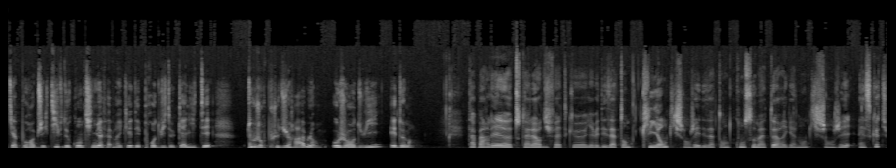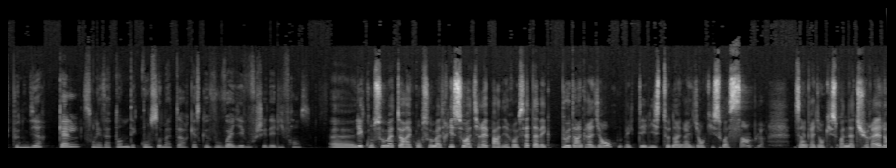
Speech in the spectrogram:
qui a pour objectif de continuer à fabriquer des produits de qualité, toujours plus durables, aujourd'hui et demain. Tu as parlé euh, tout à l'heure du fait qu'il y avait des attentes clients qui changeaient, des attentes consommateurs également qui changeaient. Est-ce que tu peux nous dire quelles sont les attentes des consommateurs? Qu'est-ce que vous voyez, vous, chez Daily France euh, les consommateurs et consommatrices sont attirés par des recettes avec peu d'ingrédients, avec des listes d'ingrédients qui soient simples, des ingrédients qui soient naturels.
